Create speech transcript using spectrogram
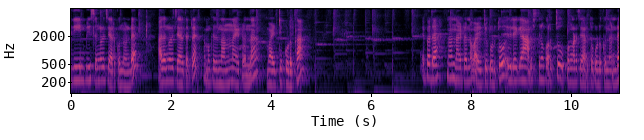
ഗ്രീൻ പീസും കൂടെ ചേർക്കുന്നുണ്ട്. അതും കൂടെ ചേർത്തിട്ട് നമുക്കിത് നന്നായിട്ടൊന്ന് വഴറ്റി കൊടുക്കാം. ഇപ്പോൾ അതാ നന്നായിട്ടൊന്ന് വഴറ്റി കൊടുത്തു. ഇതിലേക്ക് ആവശ്യത്തിന് കുറച്ച് ഉപ്പും കൂടെ ചേർത്ത് കൊടുക്കുന്നുണ്ട്.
